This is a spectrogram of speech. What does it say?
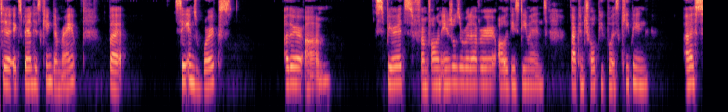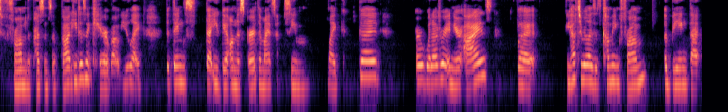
to expand his kingdom, right? But Satan's works, other um spirits from fallen angels or whatever, all of these demons that control people is keeping us from the presence of God. He doesn't care about you. Like the things that you get on this earth, it might seem like good or whatever in your eyes, but you have to realize it's coming from a being that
